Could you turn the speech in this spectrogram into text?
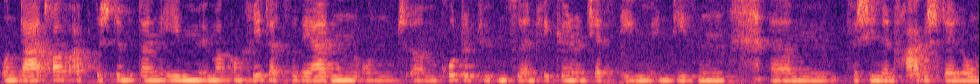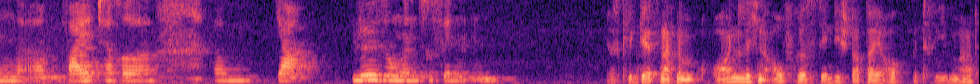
und darauf abgestimmt dann eben immer konkreter zu werden und ähm, Prototypen zu entwickeln und jetzt eben in diesen ähm, verschiedenen Fragestellungen ähm, weitere ähm, ja, Lösungen zu finden. Das klingt ja jetzt nach einem ordentlichen Aufriss, den die Stadt da ja auch betrieben hat.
